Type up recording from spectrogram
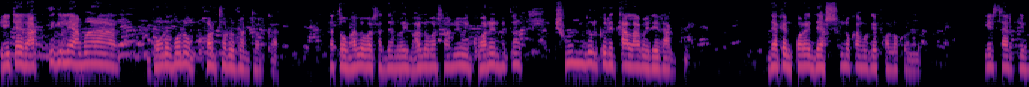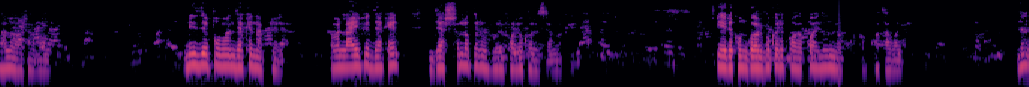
এটা রাখতে গেলে আমার বড় বড় ঘর দরজার দরকার। এত ভালোবাসা দেন, ওই ভালোবাসা আমি ওই ঘরের ভিতর সুন্দর করে তালা মেরে রাখব। দেখেন, পরে দেড়শো লোক আমাকে ফলো করল। এর স্যার কি ভালোবাসা বলো? নিজে প্রমাণ দেখেন আপনারা। আমার লাইফে দেখেন, দেড়শো লোকের উপরে ফলো করেছে আমাকে। এরকম গর্ব করে কয়জন লোক কথা বলে। হ্যাঁ?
